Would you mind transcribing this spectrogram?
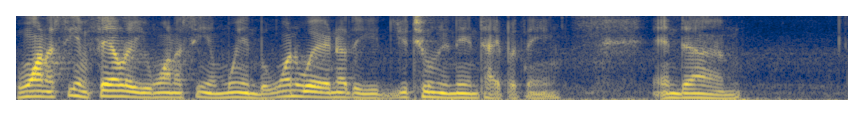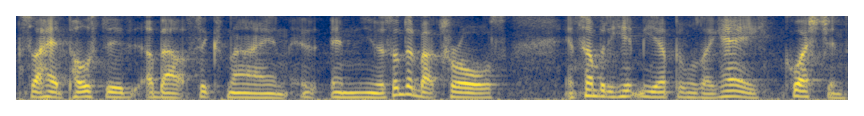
want to see him fail or you want to see him win, but one way or another you you tuning in type of thing. And um, so I had posted about six nine and, and you know something about trolls, and somebody hit me up and was like, "Hey, question."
